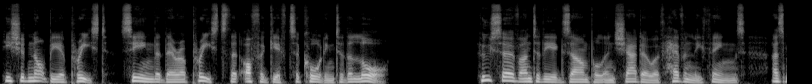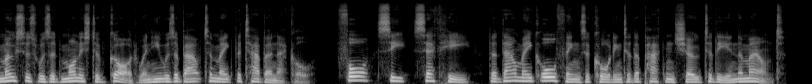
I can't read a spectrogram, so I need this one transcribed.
he should not be a priest, seeing that there are priests that offer gifts according to the law. Who serve unto the example and shadow of heavenly things, as Moses was admonished of God when he was about to make the tabernacle. For, see, saith he, that thou make all things according to the pattern showed to thee in the mount.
